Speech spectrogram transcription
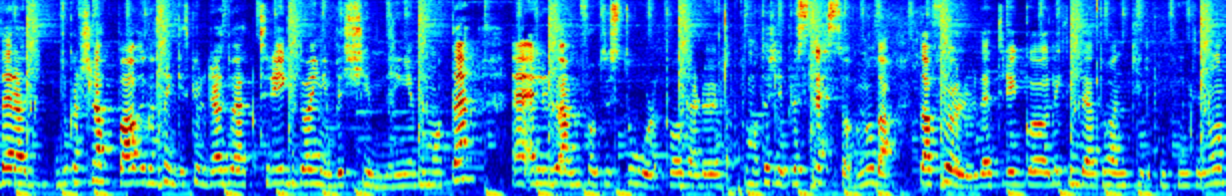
der du kan slappe av, du kan senke skuldra, du er trygg, du har ingen bekymringer, på en måte. Eh, Eller du er med folk du stoler på, der du på en måte slipper å stresse over noe. Da Da føler du deg trygg, og liksom det at du har en tilknytning til noen.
